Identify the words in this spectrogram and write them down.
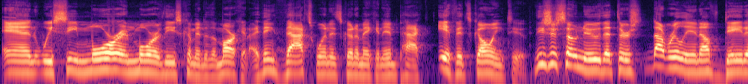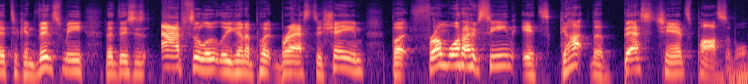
and we see more and more of these come into the market. I think that's when it's going to make an impact, if it's going to. These are so new that there's not really enough data to convince me that this is absolutely going to put brass to shame, but from what I've seen, it's got the best chance possible.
